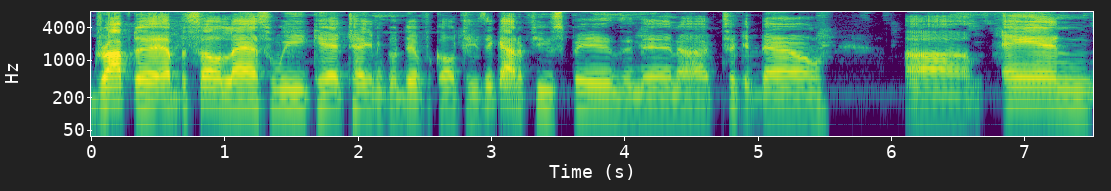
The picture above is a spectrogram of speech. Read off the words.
dropped an episode last week, had technical difficulties. It got a few spins, and then I took it down, um, and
